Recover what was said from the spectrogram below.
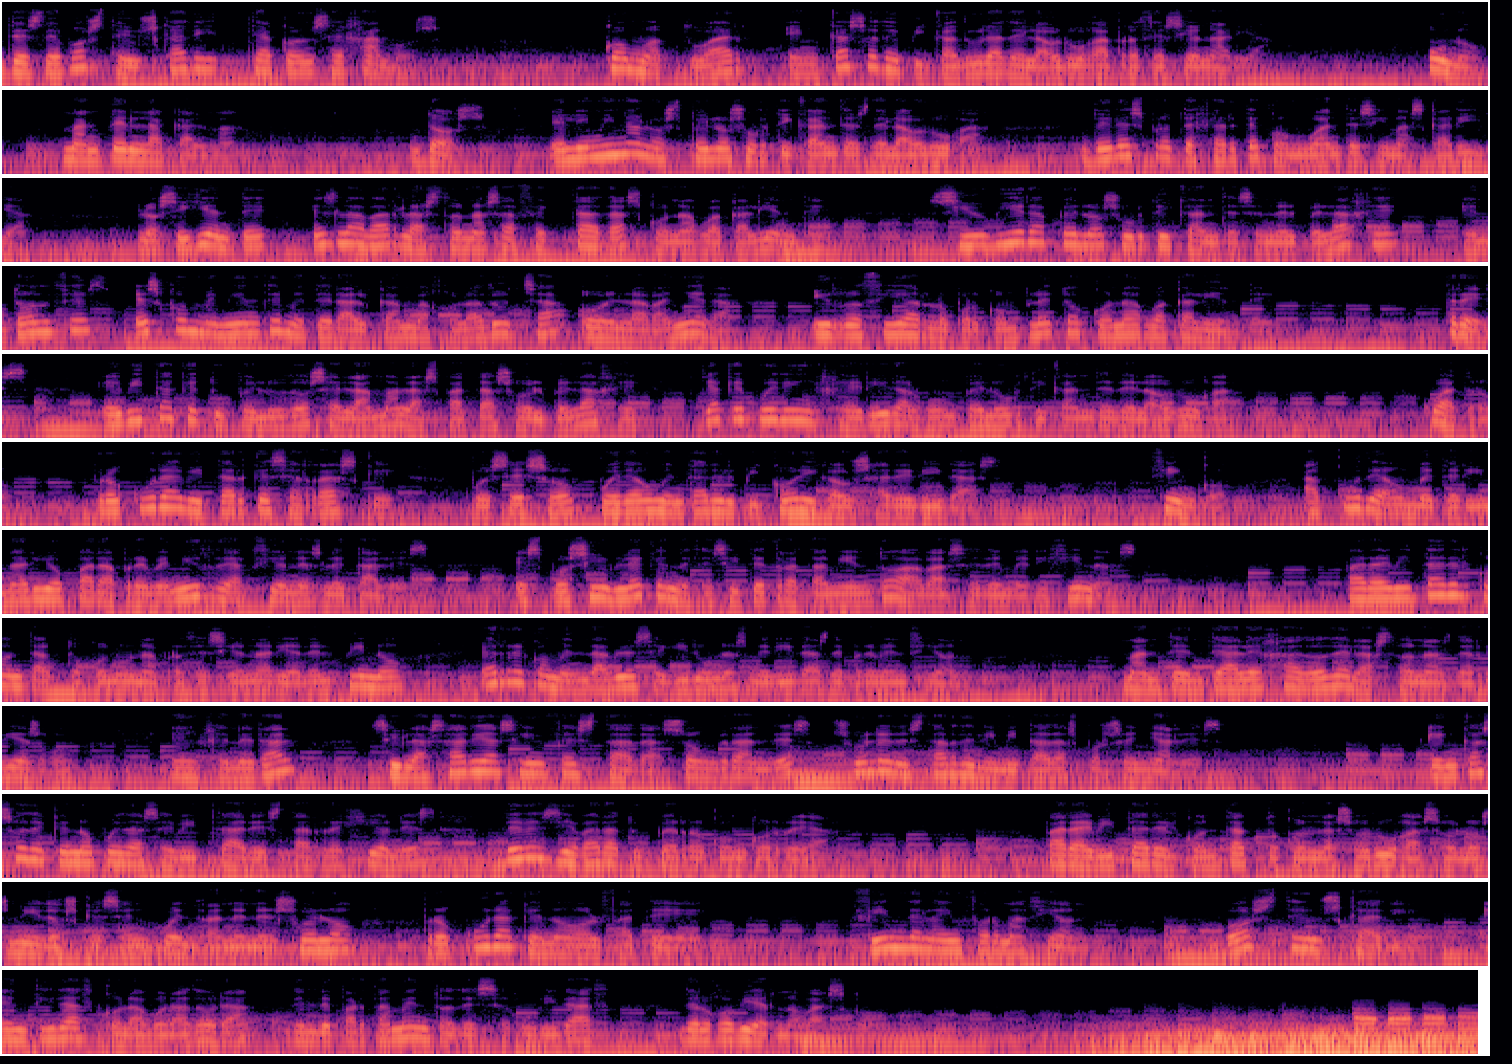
Desde Boste Euskadi te aconsejamos cómo actuar en caso de picadura de la oruga procesionaria. 1. Mantén la calma. 2. Elimina los pelos urticantes de la oruga. Debes protegerte con guantes y mascarilla. Lo siguiente es lavar las zonas afectadas con agua caliente. Si hubiera pelos urticantes en el pelaje, entonces es conveniente meter al can bajo la ducha o en la bañera y rociarlo por completo con agua caliente. 3. Evita que tu peludo se lama las patas o el pelaje, ya que puede ingerir algún pelo urticante de la oruga. 4. Procura evitar que se rasque, pues eso puede aumentar el picor y causar heridas. 5. Acude a un veterinario para prevenir reacciones letales. Es posible que necesite tratamiento a base de medicinas. Para evitar el contacto con una procesionaria del pino, es recomendable seguir unas medidas de prevención. Mantente alejado de las zonas de riesgo. En general, si las áreas infestadas son grandes, suelen estar delimitadas por señales. En caso de que no puedas evitar estas regiones, debes llevar a tu perro con correa. Para evitar el contacto con las orugas o los nidos que se encuentran en el suelo, procura que no olfatee. Fin de la información. Boste Euskadi, entidad colaboradora del Departamento de Seguridad del Gobierno Vasco. Thank you.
